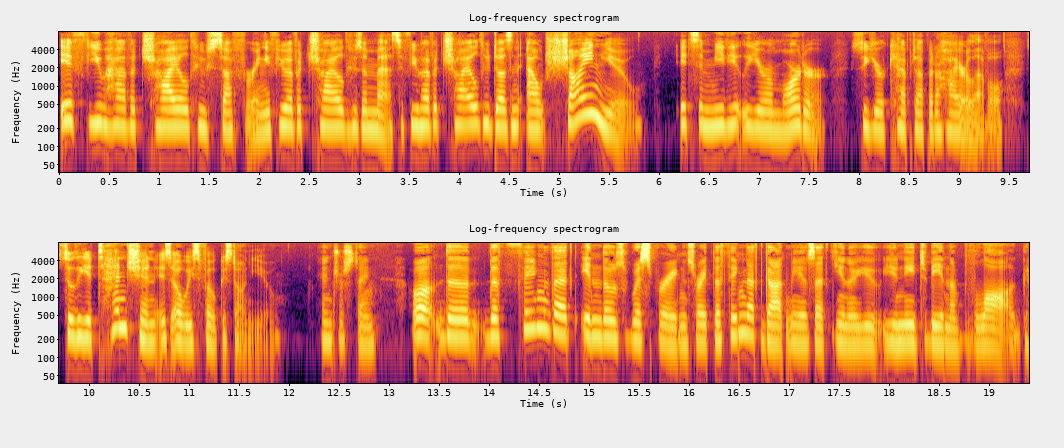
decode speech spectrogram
if you have a child who's suffering, if you have a child who's a mess, if you have a child who doesn't outshine you, it's immediately you're a martyr. So you're kept up at a higher level. So the attention is always focused on you. Interesting. Well, the the thing that in those whisperings, right? The thing that got me is that you know you you need to be in a vlog,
